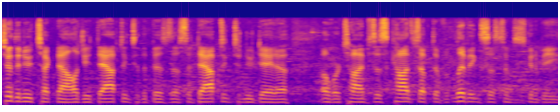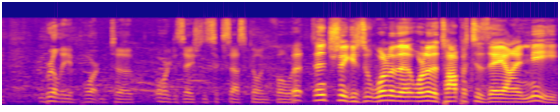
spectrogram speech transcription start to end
to the new technology, adapting to the business, adapting to new data over time. So this concept of living systems is going to be really important to organization success going forward. That's interesting because one of the one of the topics is AI and me,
